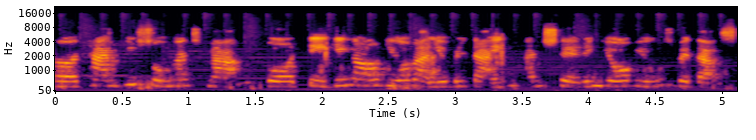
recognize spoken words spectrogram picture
Uh, thank you so much, ma'am, for taking out your valuable time and sharing your views with us.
